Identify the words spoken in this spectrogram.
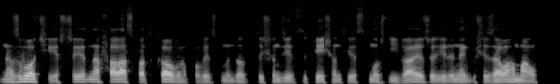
na złocie, jeszcze jedna fala spadkowa, powiedzmy do 1950 jest możliwa, jeżeli rynek by się załamał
